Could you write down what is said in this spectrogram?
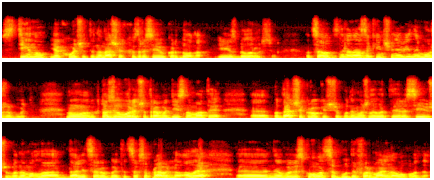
стіну, як хочете, на наших з Росією кордонах і з Білоруссю. Оце от для нас закінчення війни може бути. Ну, хтось говорить, що треба дійсно мати подальші кроки, щоб унеможливити Росію, щоб вона могла далі це робити. Це все правильно, але е, не обов'язково це буде формальна угода.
